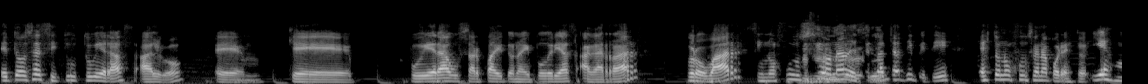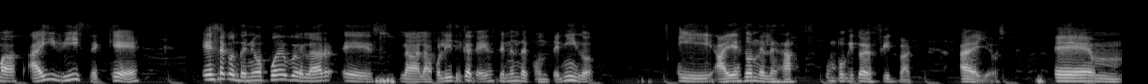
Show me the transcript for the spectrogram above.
Entonces, si tú tuvieras algo em, que pudiera usar Python, ahí podrías agarrar, probar, si no funciona, decirle a ChatGPT, esto no funciona por esto. Y es más, ahí dice que ese contenido puede violar eh, la, política que ellos tienen de contenido y ahí es donde les das un poquito de feedback a ellos. Em,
